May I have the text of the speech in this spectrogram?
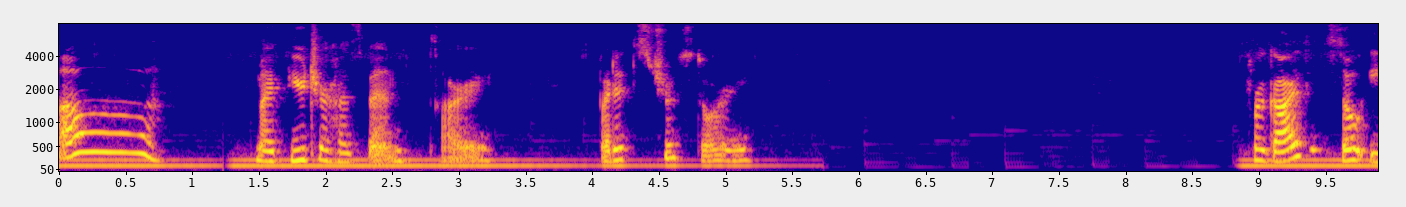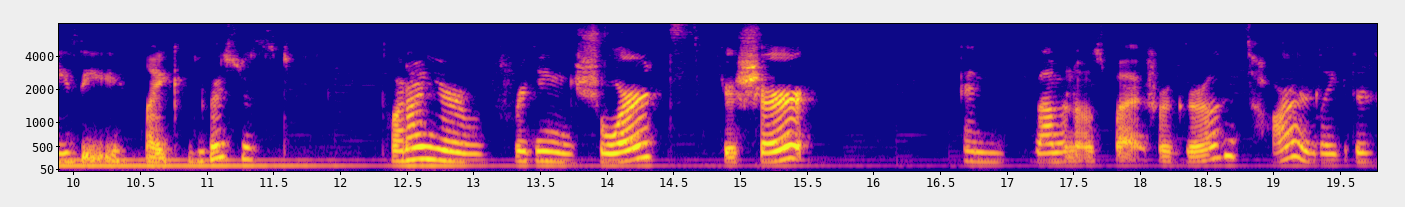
oh, my future husband. Sorry. But it's true story. For guys, it's so easy. Like, you guys just put on your freaking shorts, your shirt, and But for girls, it's hard. Like, there's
